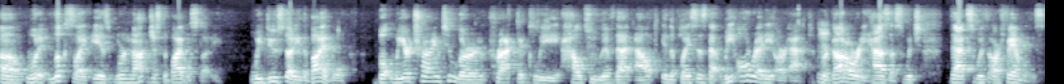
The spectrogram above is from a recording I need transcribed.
um, what it looks like is we're not just a Bible study. We do study the Bible, but we are trying to learn practically how to live that out in the places that we already are at, where Mm. God already has us, which that's with our families.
